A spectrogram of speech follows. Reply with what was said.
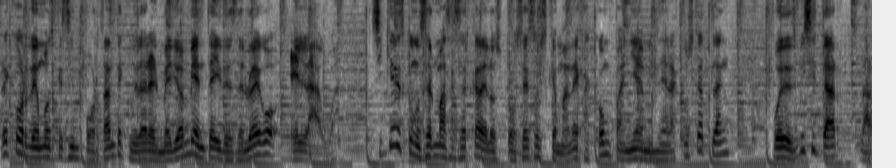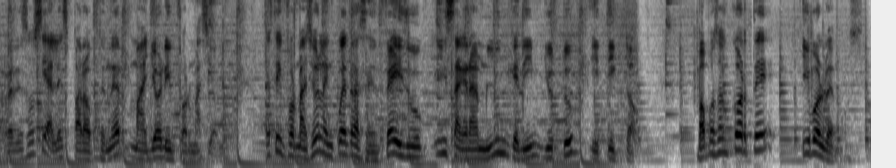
Recordemos que es importante cuidar el medio ambiente y desde luego el agua. Si quieres conocer más acerca de los procesos que maneja Compañía Minera Cuscatlán, puedes visitar las redes sociales para obtener mayor información. Esta información la encuentras en Facebook, Instagram, LinkedIn, YouTube y TikTok. Vamos a un corte y volvemos.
